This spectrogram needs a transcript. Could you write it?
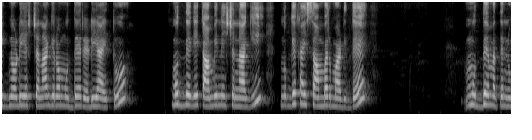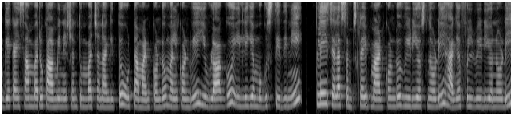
ಈಗ ನೋಡಿ ಎಷ್ಟು ಚೆನ್ನಾಗಿರೋ ಮುದ್ದೆ ರೆಡಿ ಆಯಿತು. ಮುದ್ದೆಗೆ ಕಾಂಬಿನೇಷನ್ ಆಗಿ ನುಗ್ಗೆಕಾಯಿ ಸಾಂಬಾರು ಮಾಡಿದ್ದೆ. ಮುದ್ದೆ ಮತ್ತು ನುಗ್ಗೆಕಾಯಿ ಸಾಂಬಾರು ಕಾಂಬಿನೇಷನ್ ತುಂಬ ಚೆನ್ನಾಗಿತ್ತು. ಊಟ ಮಾಡಿಕೊಂಡು ಮಲ್ಕೊಂಡ್ವಿ. ಈ ವ್ಲಾಗು ಇಲ್ಲಿಗೆ ಮುಗಿಸ್ತಿದ್ದೀನಿ. ಪ್ಲೀಸ್ ಎಲ್ಲ ಸಬ್ಸ್ಕ್ರೈಬ್ ಮಾಡಿಕೊಂಡು ವೀಡಿಯೋಸ್ ನೋಡಿ, ಹಾಗೆ ಫುಲ್ ವೀಡಿಯೋ ನೋಡಿ.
